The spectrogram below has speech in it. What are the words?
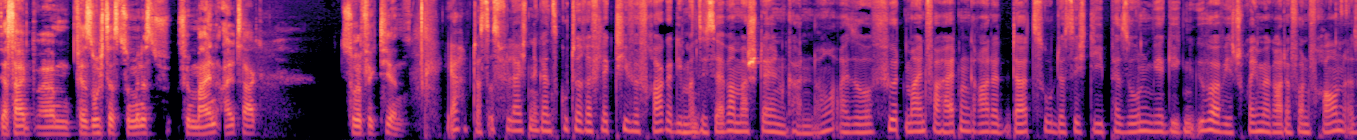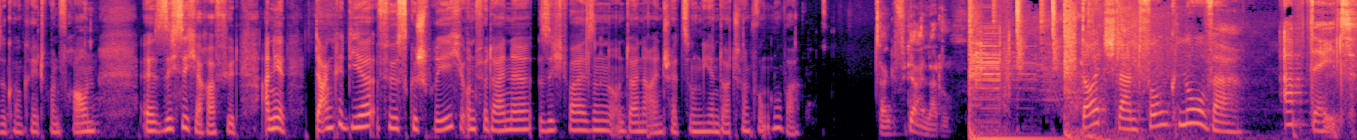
deshalb ähm, versuche ich das zumindest für meinen Alltag zu reflektieren. Ja, das ist vielleicht eine ganz gute reflektive Frage, die man sich selber mal stellen kann. Ne? Also führt mein Verhalten gerade dazu, dass sich die Person mir gegenüber, wir sprechen ja gerade von Frauen, also konkret von Frauen, äh, sich sicherer fühlt. Anil, danke dir fürs Gespräch und für deine Sichtweisen und deine Einschätzungen hier in Deutschlandfunk Nova. Danke für die Einladung. Deutschlandfunk Nova. Update.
